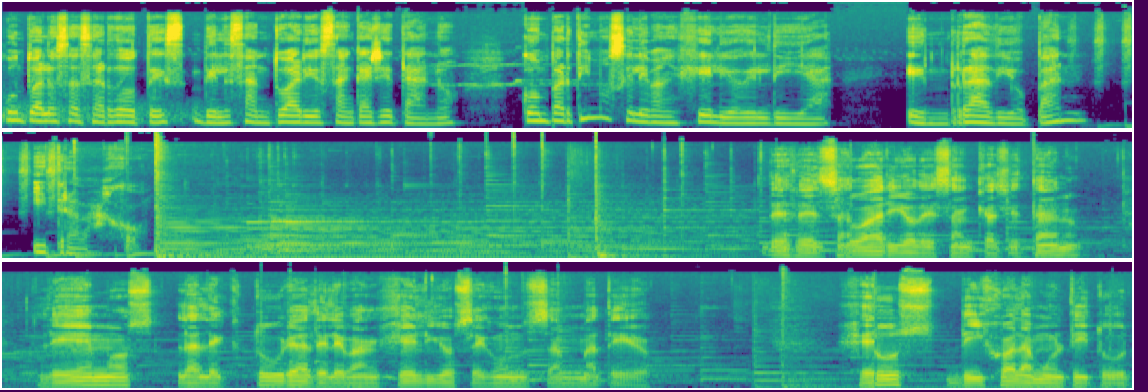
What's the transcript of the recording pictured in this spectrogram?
Junto a los sacerdotes del santuario San Cayetano, compartimos el Evangelio del Día en Radio Pan y Trabajo. Desde el santuario de San Cayetano leemos la lectura del Evangelio según San Mateo. Jesús dijo a la multitud,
